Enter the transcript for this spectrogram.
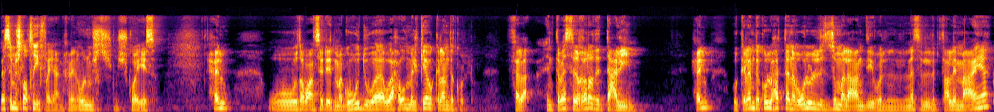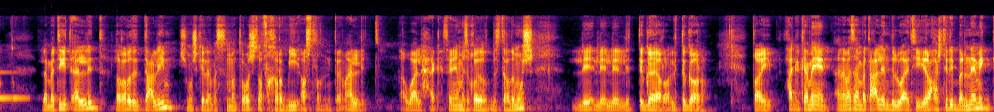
بس مش لطيفة يعني خلينا نقول مش مش كويسة. حلو. وطبعا سرقة مجهود وحقوق ملكية والكلام ده كله. فلا انت بس غرض التعليم. حلو. والكلام ده كله حتى أنا بقوله للزملاء عندي والناس اللي بتتعلم معايا لما تيجي تقلد لغرض التعليم مش مشكلة بس ما تقعدش تفخر بيه أصلا. انت مقلد أول حاجة. ثانيا ما تستخدموش للتجارة للتجارة. طيب حاجة كمان أنا مثلا بتعلم دلوقتي أروح أشتري برنامج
